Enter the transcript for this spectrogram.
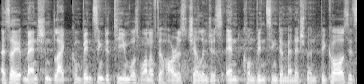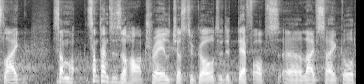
as I mentioned, like convincing the team was one of the hardest challenges and convincing the management because it's like some, sometimes it's a hard trail just to go to the DevOps uh, lifecycle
